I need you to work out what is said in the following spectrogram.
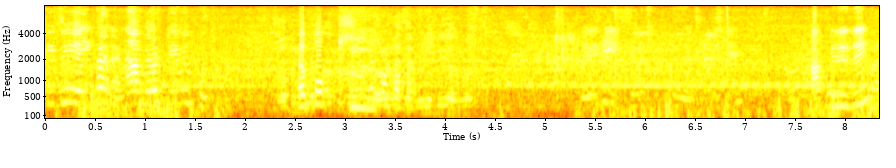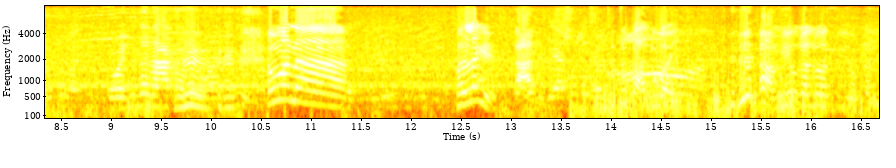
টিভি এইখানে? না আমি ওর টিভি খুঁজছি পক্ষী। আখি দিদি? না ভালো লাগে? তো। কালু আই আমিও কালু আর তুইও কালু।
